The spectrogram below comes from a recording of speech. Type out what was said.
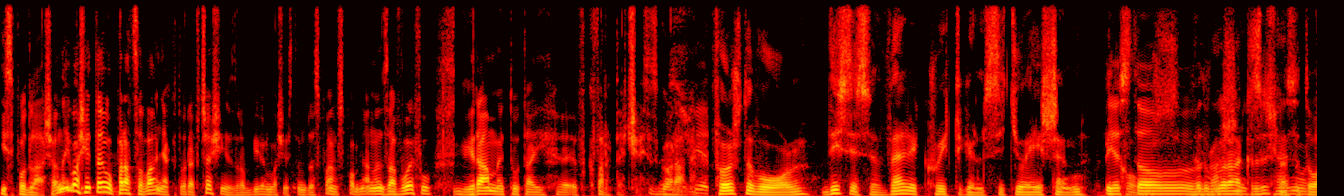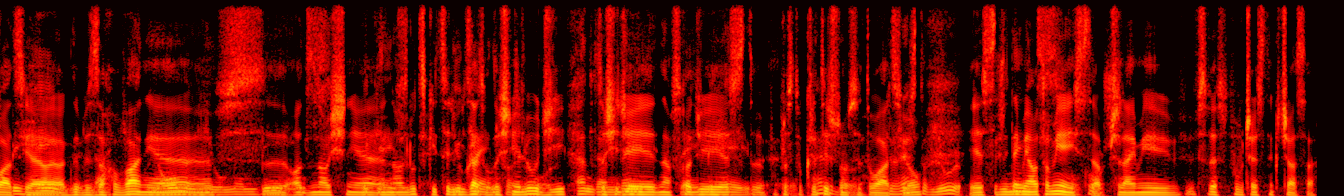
i z Podlasia. No i właśnie te opracowania, które wcześniej zrobiłem właśnie z tym zespołem wspomnianym z AWF-u, gramy tutaj e, w kwartecie z Goranem. First of all, this is a very critical situation. Jest to według Gorana krytyczna sytuacja, jak gdyby zachowanie odnośnie no, ludzkiej cywilizacji, odnośnie ludzi. To, co się dzieje na wschodzie jest po prostu krytyczną sytuacją. Jest, nie miało to miejsca, przynajmniej w- we współczesnych czasach.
